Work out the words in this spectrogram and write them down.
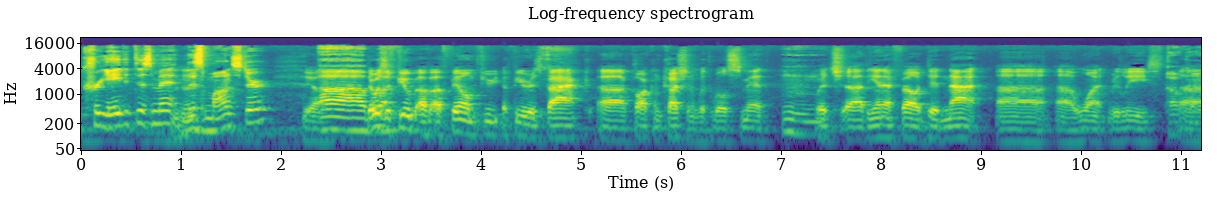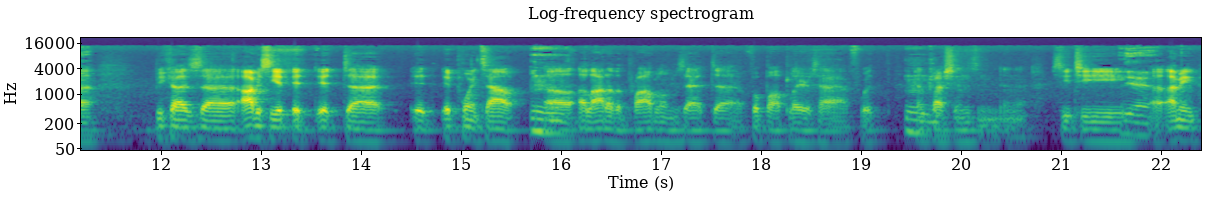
this created this man this monster. Yeah, Uh, there was a few a, a film few, a few years back uh, called Concussion with Will Smith, Mm-hmm. which uh, the NFL did not uh, uh, want released Okay. uh, because uh, obviously it it it, uh, it, it points out Mm-hmm. uh, a lot of the problems that uh, football players have with concussions and, and CTE. Mm-hmm. Yeah. I mean,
